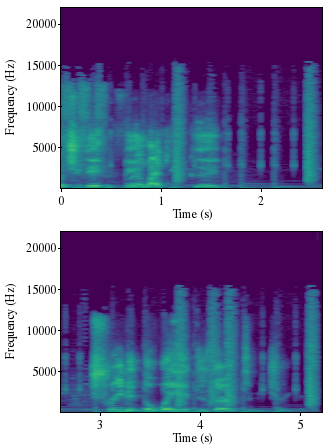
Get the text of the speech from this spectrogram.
but you didn't feel like you could treat it the way it deserved to be treated?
